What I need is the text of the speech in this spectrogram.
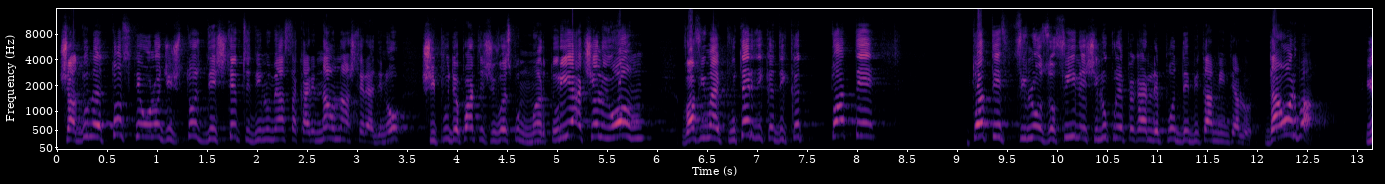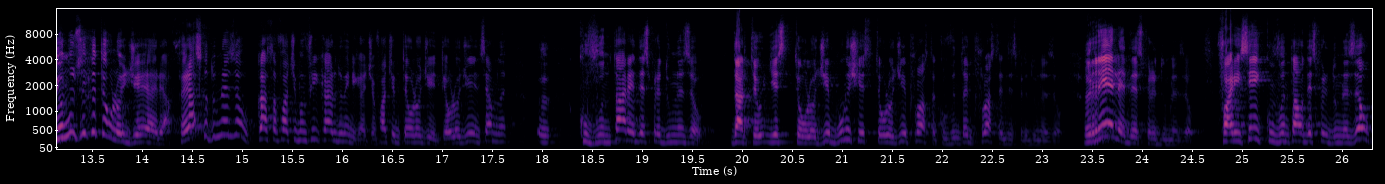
Și adună toți teologii și toți deștepți din lumea asta care n-au nașterea din nou și îi pun deoparte și vă spun, mărturia acelui om va fi mai puternică decât toate, toate filozofiile și lucrurile pe care le pot debita mintea lor. Da, orba! Eu nu zic că teologia e rea. Ferească Dumnezeu. Ca să facem în fiecare duminică. Ce facem teologie. Teologie înseamnă uh, cuvântare despre Dumnezeu. Dar te- este teologie bună și este teologie proastă. Cuvântări proaste despre Dumnezeu. Rele despre Dumnezeu. Farisei cuvântau despre Dumnezeu?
